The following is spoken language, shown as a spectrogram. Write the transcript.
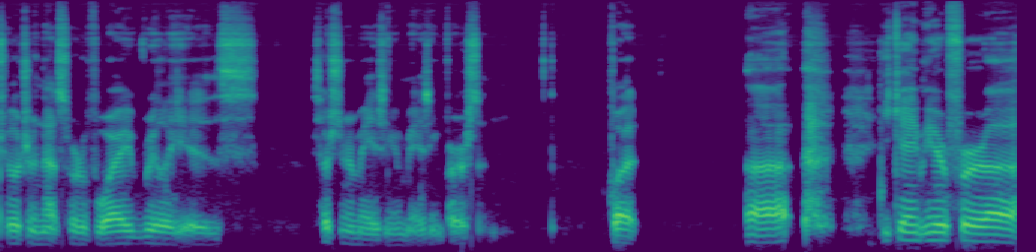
children that sort of way really is such an amazing, amazing person. But uh, you came here for uh,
